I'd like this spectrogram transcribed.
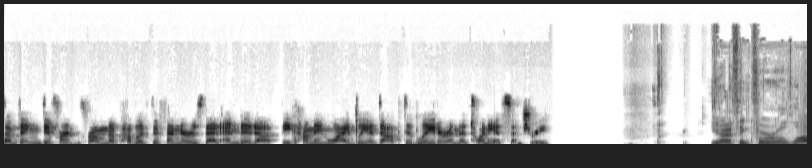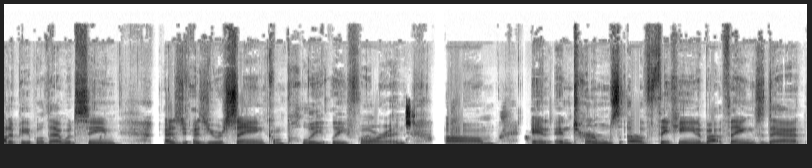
something different from the public defenders that ended up becoming widely adopted later in the 20th century. Yeah, I think for a lot of people that would seem, as as you were saying, completely foreign. Um, and in terms of thinking about things that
